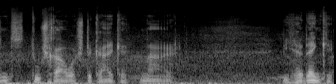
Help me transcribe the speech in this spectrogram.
100.000 toeschouwers te kijken naar die herdenking.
